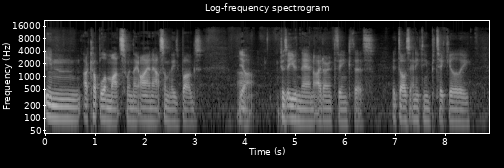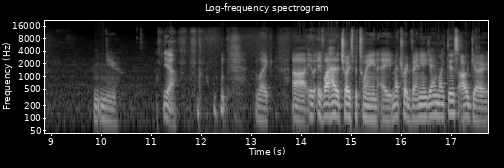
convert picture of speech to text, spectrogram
in a couple of months when they iron out some of these bugs. Yeah. Because even then, I don't think that it does anything particularly new. Yeah. Like, uh, if, if I had a choice between a Metroidvania game like this, I would go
